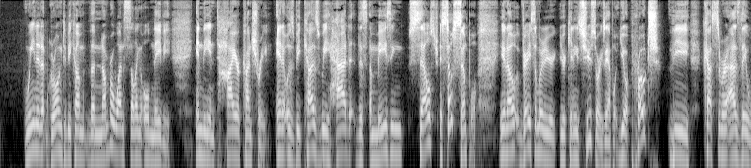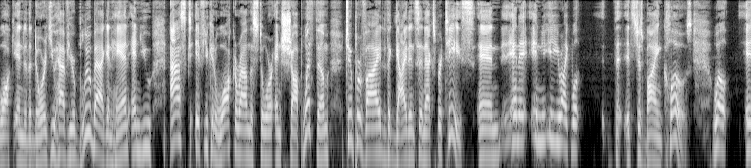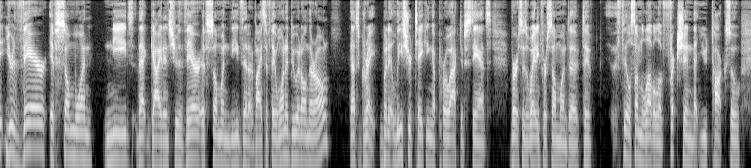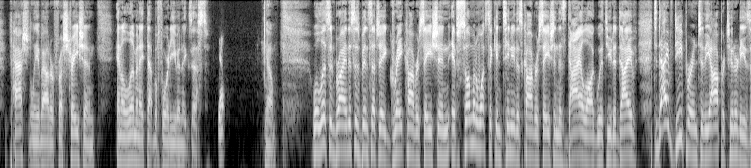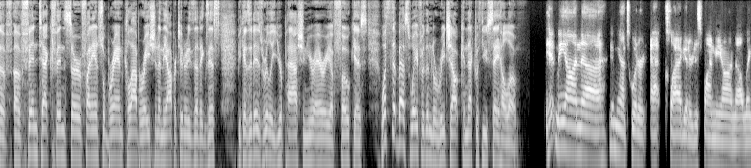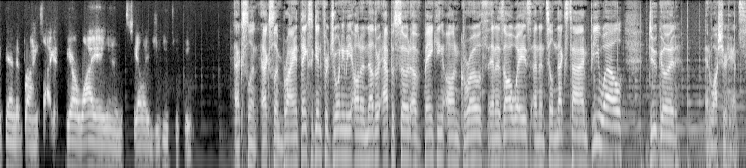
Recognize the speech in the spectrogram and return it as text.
we ended up growing to become the number one selling Old Navy in the entire country. And it was because we had this amazing sales. It's so simple, you know, very similar to your, your Kinney's shoe store example. You approach the customer as they walk into the door. You have your blue bag in hand and you ask if you can walk around the store and shop with them to provide the guidance and expertise. And, and, it, and you're like, well, it's just buying clothes. Well, it, you're there if someone needs that guidance. You're there if someone needs that advice. If they want to do it on their own, that's great. But at least you're taking a proactive stance versus waiting for someone to to feel some level of friction that you talk so passionately about or frustration and eliminate that before it even exists. Yep. Yeah. Well, listen, Bryan, this has been such a great conversation. If someone wants to continue this conversation, this dialogue with you to dive to dive deeper into the opportunities of, of fintech, finserv, financial brand collaboration and the opportunities that exist, because it is really your passion, your area of focus, what's the best way for them to reach out, connect with you, say hello? Hit me on uh, hit me on Twitter at Clagett or just find me on uh, LinkedIn at Bryan Clagett. B R Y A N C L A G E T T. Excellent. Excellent, Bryan. Thanks again for joining me on another episode of Banking on Growth. And as always, and until next time, be well, do good, and wash your hands.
